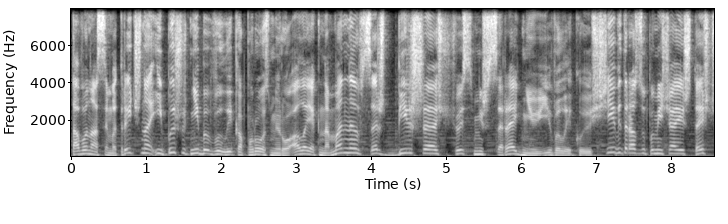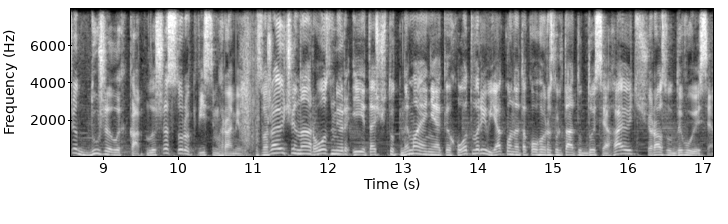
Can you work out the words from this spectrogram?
Та вона симетрична і пишуть, ніби велика по розміру, але як на мене, все ж більше щось між середньою і великою. Ще відразу помічаєш те, що дуже легка, лише 48 грамів. Зважаючи на розмір і те, що тут немає ніяких отворів, як вони такого результату досягають, щоразу дивуюся.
